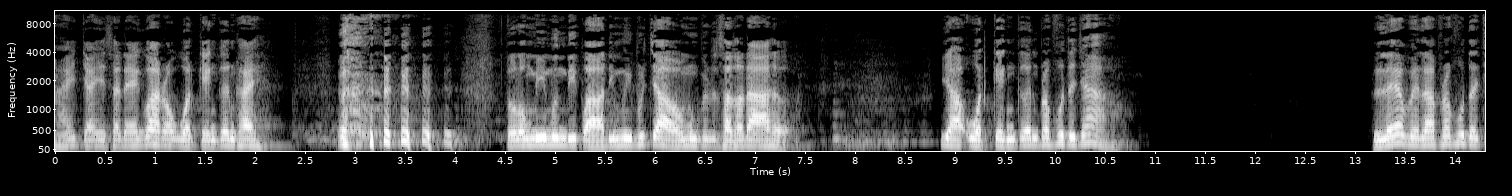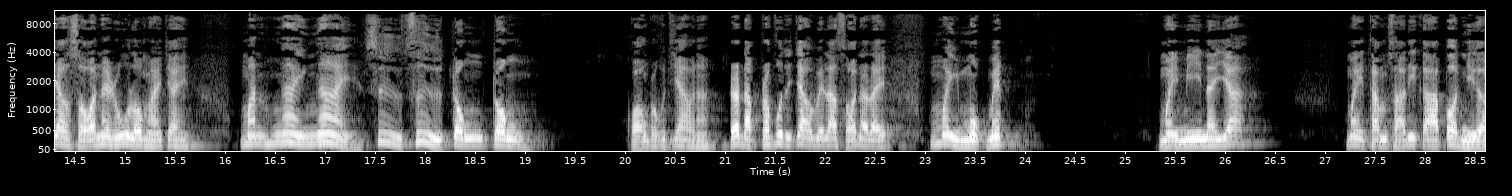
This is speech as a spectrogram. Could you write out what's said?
หายใจ แสดงว่าเราอวดเก่งเกินใคร ตัวลงมีมึงดีกว่าดีมีพระเจ้า มึงเป็นศาสดาเถอะ อย่าอวดเก่งเกินพระพุทธเจ้า แล้วเวลาพระพุทธเจ้าสอนให้รู้ลมหายใจ มันง่ายง่ายซื่อซื่อตรงตรงของพระพุทธเจ้านะ ระดับพระพุทธเจ้า เวลาสอนอะไร ไม่หมกเม็ด ไม่มีนัยยะ ไม่ทำสาริกาป้อนเหยื่อ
